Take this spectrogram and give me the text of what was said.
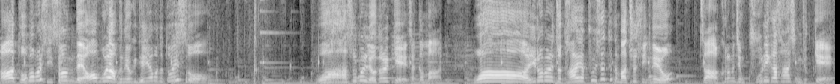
아 더 먹을 수 있었는데. 아 뭐야. 근데 여기 데이아몬드 또 있어. 와 28개. 잠깐만. 와 이러면 저 다이아 풀세트는 맞출 수 있네요 자 그러면 지금 구리가 46개.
